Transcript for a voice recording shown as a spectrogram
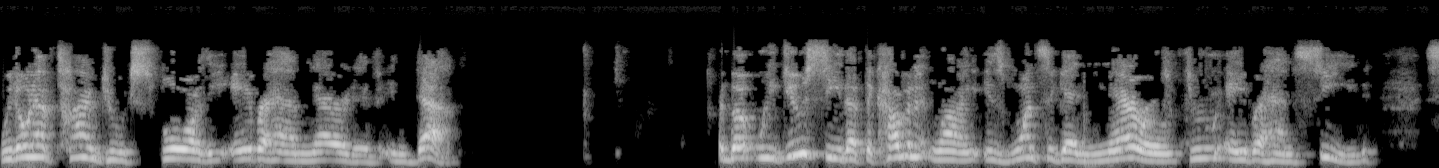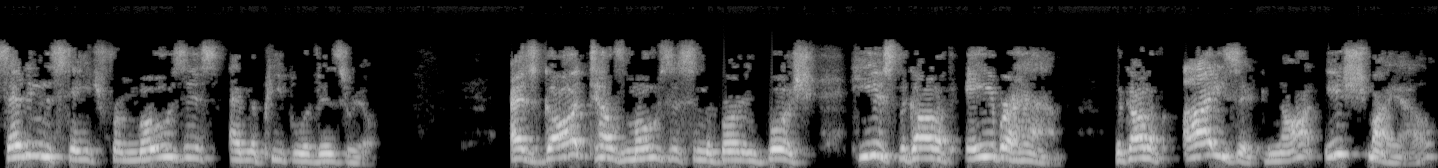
we don't have time to explore the Abraham narrative in depth, but we do see that the covenant line is once again narrowed through Abraham's seed, setting the stage for Moses and the people of Israel. As God tells Moses in the burning bush, he is the God of Abraham, the God of Isaac, not Ishmael,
